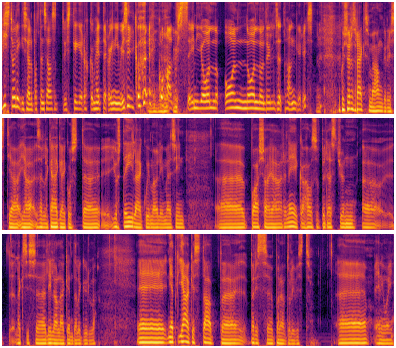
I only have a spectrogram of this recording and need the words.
vist oligi seal potentsiaalselt vist kõige rohkem heteroinimesi ko- kohal, mis seni on, on olnud üldiselt Hungary's. kusjuures rääkisime Hungary'st ja, ja selle käekäigust äh, just eile, kui me olime siin äh, Paša ja Renega House of Pedestrian äh, läks siis äh, Lillale agendale külla äh,. nii et jaa, kes tahab äh,, päris põnev tuli vist äh,. Anyway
